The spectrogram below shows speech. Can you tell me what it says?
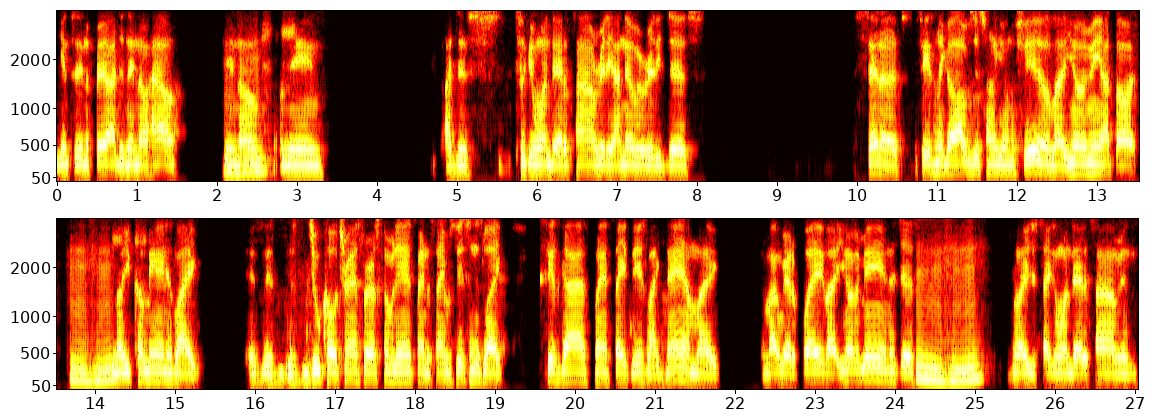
getting to the NFL. I just didn't know how. You mm-hmm. know, I mean, I just took it one day at a time. Really, I never really just set a season ago. I was just trying to get on the field. Like, you know what I mean? I thought, mm-hmm. you know, you come in, it's like, it's, it's, it's JUCO transfers coming in, playing the same position. It's like six guys playing safety. It's like, damn, like, am I gonna be able to play? Like, you know what I mean? It's just mm-hmm. you know, you just take it one day at a time and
